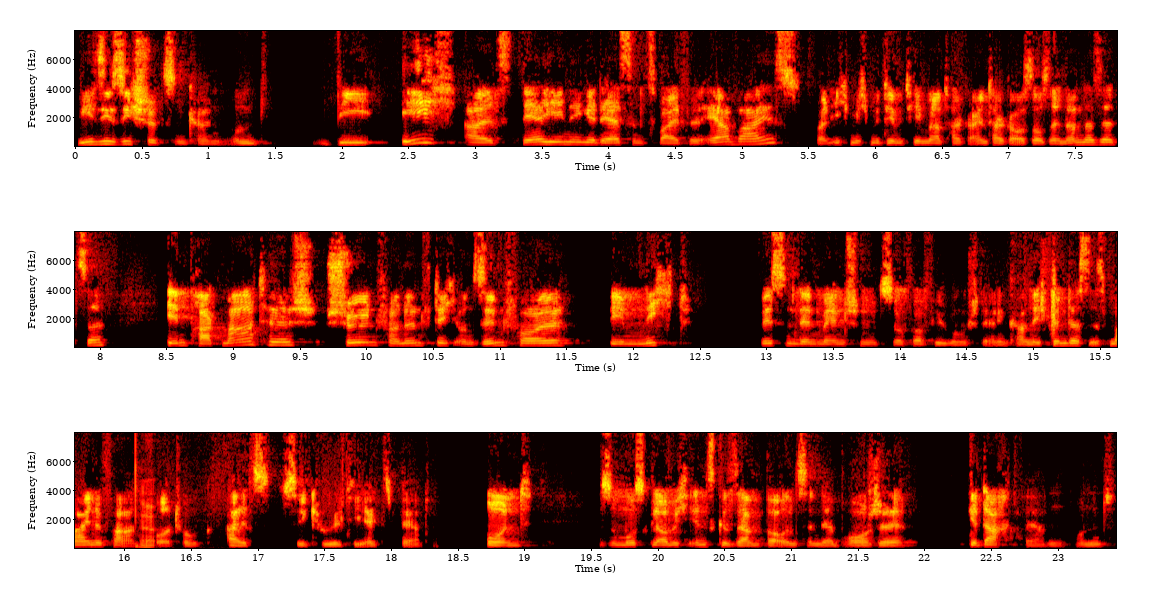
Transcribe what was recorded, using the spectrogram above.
wie sie sich schützen können. Und wie ich als derjenige, der es im Zweifel eher weiß, weil ich mich mit dem Thema Tag ein, Tag aus auseinandersetze, in pragmatisch, schön, vernünftig und sinnvoll dem nicht wissenden Menschen zur Verfügung stellen kann. Ich finde, das ist meine Verantwortung ja. als Security-Experte. Und so muss, glaube ich, insgesamt bei uns in der Branche gedacht werden. Und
